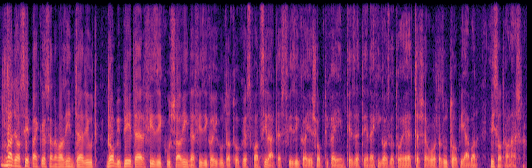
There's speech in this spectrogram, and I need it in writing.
Nagyon szépen köszönöm az interjút. Dobbi Péter fizikus, a Wigner Fizikai Kutatóközpont Szilárdtest Fizikai és Optikai Intézetének igazgató helyettese volt az utópiában. Viszont hallásra.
